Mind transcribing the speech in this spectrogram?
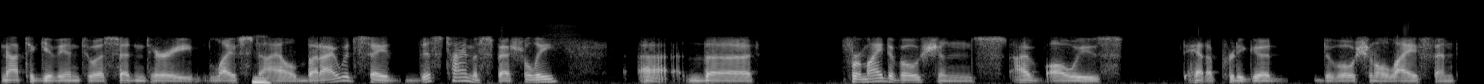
not to give in to a sedentary lifestyle. Mm. But I would say this time especially uh, the for my devotions, I've always had a pretty good devotional life and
